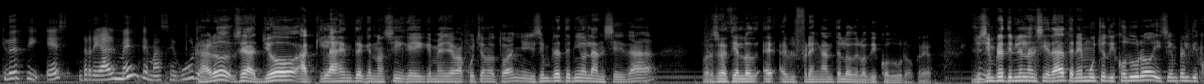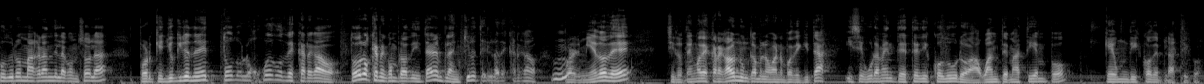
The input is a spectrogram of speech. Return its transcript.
Quiero decir, es realmente más seguro. Claro, o sea, yo, aquí la gente que nos sigue y que me lleva escuchando estos años, yo siempre he tenido la ansiedad. Por eso decía eh, el Fren antes lo de los discos duros, creo. Yo siempre he tenido la ansiedad de tener muchos discos duros y siempre el disco duro más grande de la consola, porque yo quiero tener todos los juegos descargados. Todos los que me he comprado digital, en plan, quiero tenerlos descargados. Por el miedo de, si lo tengo descargado, nunca me lo van a poder quitar. Y seguramente este disco duro aguante más tiempo que un disco de plástico.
